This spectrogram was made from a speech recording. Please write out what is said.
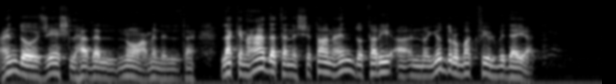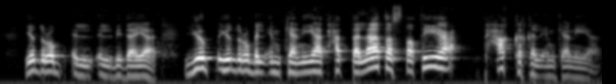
عنده جيش لهذا النوع من ال... لكن عادة الشيطان عنده طريقة إنه يضربك في البدايات. يضرب البدايات. يضرب الإمكانيات حتى لا تستطيع تحقق الإمكانيات.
